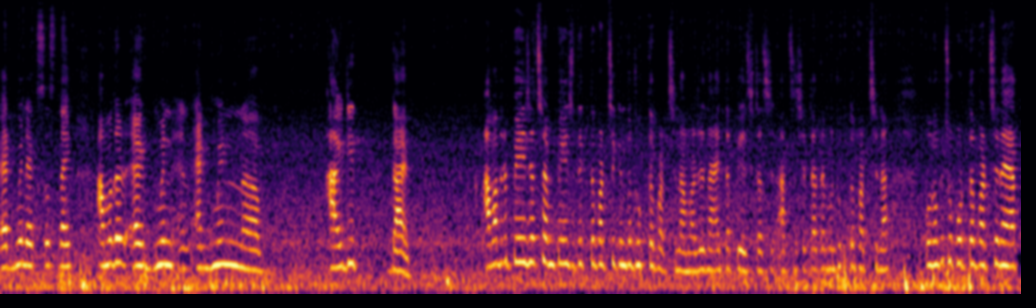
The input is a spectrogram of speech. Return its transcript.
অ্যাডমিন অ্যাক্সেস নাই। আমাদের অ্যাডমিন অ্যাডমিন আইডি গায়েব। আমাদের পেজ আছে, আমি পেজ দেখতে পাচ্ছি কিন্তু ঢুকতে পারছি না। আমার যে নাইতা পেজটা আছে সেটাতে আমি ঢুকতে পারছি না। কোনো কিছু করতে পারছি না। এত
